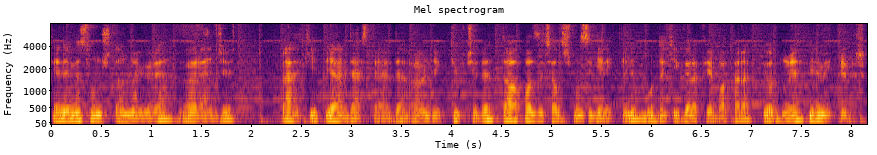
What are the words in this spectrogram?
deneme sonuçlarına göre öğrenci belki diğer derslerde örnek Türkçe'de daha fazla çalışması gerektiğini buradaki grafiğe bakarak yorumlayabilmektedir.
